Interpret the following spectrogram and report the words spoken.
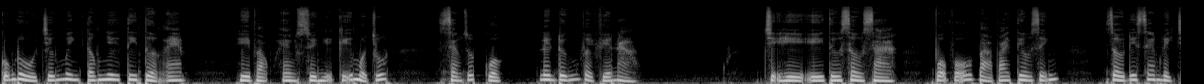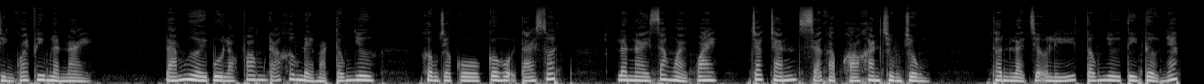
Cũng đủ chứng minh Tống Như tin tưởng em. Hy vọng em suy nghĩ kỹ một chút. Xem rốt cuộc nên đứng về phía nào. Chị Hì ý tứ sâu xa. Vỗ vỗ bả vai tiêu dĩnh. Rồi đi xem lịch trình quay phim lần này. Đám người Bùi Lọc Phong đã không để mặt Tống Như. Không cho cô cơ hội tái xuất. Lần này ra ngoài quay, chắc chắn sẽ gặp khó khăn trùng trùng. Thân là trợ lý Tống Như tin tưởng nhất,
